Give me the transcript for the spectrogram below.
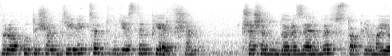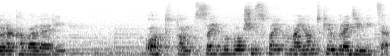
W roku 1921 przeszedł do rezerwy w stopniu majora kawalerii. Odtąd zajmował się swoim majątkiem w Radziemicach.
